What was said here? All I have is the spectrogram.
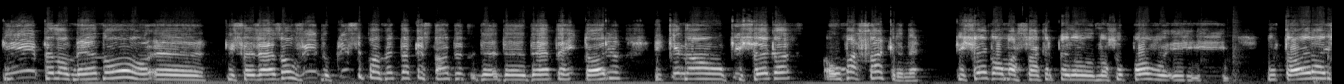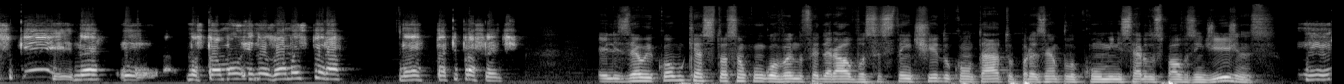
que pelo menos é, que seja resolvido, principalmente da questão de, de, de, de território e que não que chega ao massacre, né? Que chega ao massacre pelo nosso povo e, e então era isso que né nós estamos e nós vamos esperar né daqui para frente Eliseu, e como que é a situação com o governo federal? Vocês têm tido contato, por exemplo, com o Ministério dos Povos Indígenas? Hum,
